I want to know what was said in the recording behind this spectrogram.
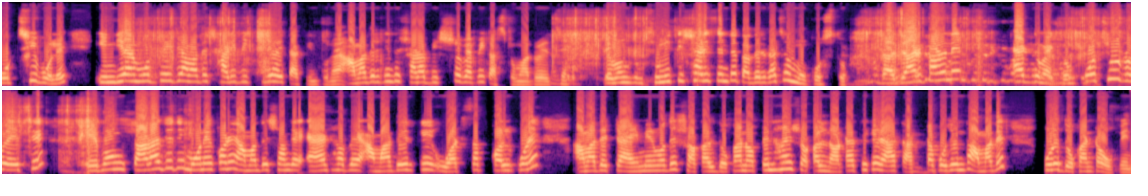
করছি বলে ইন্ডিয়ার মধ্যেই যে আমাদের শাড়ি বিক্রি হয় তা কিন্তু নয় আমাদের কিন্তু সারা বিশ্বব্যাপী কাস্টমার রয়েছে। এবং সুনীতি শাড়ি সেন্টার তাদের কাছে মুখস্থ। যার কারণে একদম একদম প্রচুর রয়েছে। এবং তারা যদি মনে করে আমাদের সঙ্গে অ্যাড হবে আমাদেরকে হোয়াটসঅ্যাপ কল করে আমাদের টাইমের মধ্যে সকাল দোকান ওপেন হয় সকাল নটা থেকে রাত আটটা পর্যন্ত আমাদের পুরো দোকানটা ওপেন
